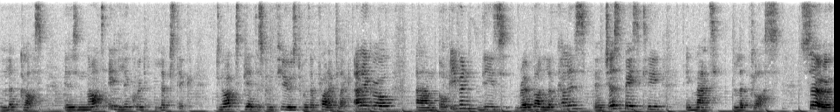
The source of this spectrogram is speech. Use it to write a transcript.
lip gloss. It is not a liquid lipstick. Do not get this confused with a product like Allegro um, or even these Revlon lip colors. They're just basically a matte lip gloss. So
